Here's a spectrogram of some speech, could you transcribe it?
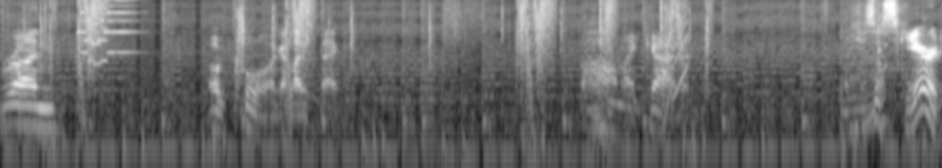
run. Oh cool, I got lives back. Oh my god. I get so scared.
